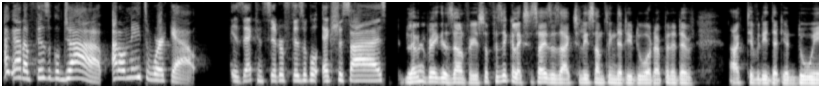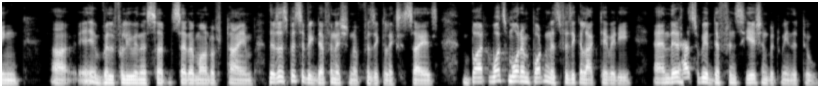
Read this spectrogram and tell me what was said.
I got a physical job. I don't need to work out. Is that considered physical exercise? Let me break this down for you. So, physical exercise is actually something that you do, a repetitive activity that you're doing uh, willfully within a certain set amount of time. There's a specific definition of physical exercise. But what's more important is physical activity. And there has to be a differentiation between the two.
